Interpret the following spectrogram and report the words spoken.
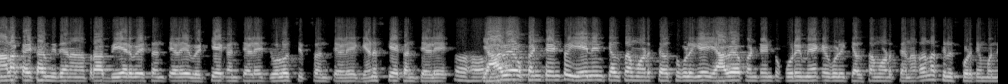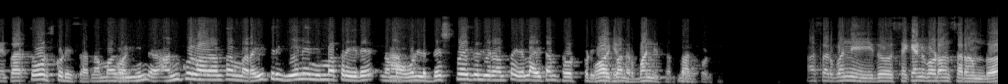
ನಾಲ್ಕು ಐಟಮ್ ಇದೆ ನನ್ನ ಹತ್ರ. ಬಿಯರ್ ವೇಸ್ಟ್ ಅಂತೇಳಿ ವೆಟ್ ಕೇಕ್ ಅಂತೇಳಿ ಜೋಲೋ ಚಿಪ್ಸ್ ಅಂತೇಳಿ ಗೆಣಸ್ ಕೇಕ್ ಅಂತೇಳಿ. ಯಾವ್ಯಾವ ಕಂಟೆಂಟ್ ಏನೇನ್ ಕೆಲಸ ಮಾಡುತ್ತೆ ಹಸುಗಳಿಗೆ ಯಾವ್ಯಾವ ಕಂಟೆಂಟ್ ಕುರಿ ಮೇಕೆಗಳಿಗೆ ಕೆಲಸ ಮಾಡುತ್ತೆ ಅನ್ನೋದನ್ನ ತಿಳಿಸ್ಕೊಡ್ತೀನಿ ಬನ್ನಿ ಸರ್ ತೋರಿಸ್ಕೊಡಿ ಸರ್ ನಮ್ಮ ಇನ್- ಅನುಕೂಲ ಆಗಂತ ನಮ್ಮ ರೈತರಿಗೆ ಏನೇ ನಿಮ್ಮ ಹತ್ರ ಇದೆ ನಮ್ಮ ಒಳ್ಳೆ ಬೆಸ್ಟ್ ಪ್ರೈಸ್ ಅಲ್ಲಿ ಇರೋಂತ ಎಲ್ಲ ಐಟಮ್ ತೋರಿಸ್ಕೊಡಿ ಓಕೆ ಸರ್ ಬನ್ನಿ ಸರ್ ತೋರ್ಸ್ಕೊಡ್ತೀನಿ. ಹಾ ಸರ್ ಬನ್ನಿ. ಇದು ಸೆಕೆಂಡ್ ಗೋಡೌನ್ ಸರ್ ನಮ್ದು.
